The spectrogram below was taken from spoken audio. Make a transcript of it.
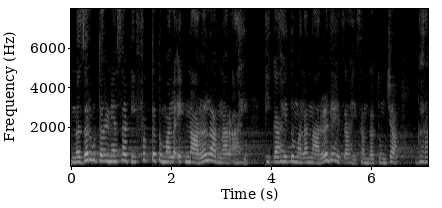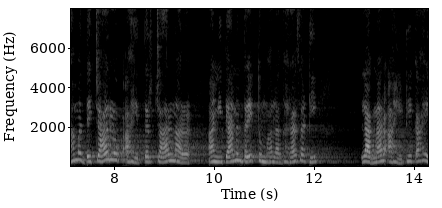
नजर उतरण्यासाठी फक्त तुम्हाला एक नारळ लागणार आहे. ठीक आहे तुम्हाला नारळ घ्यायचा आहे. समजा तुमच्या घरामध्ये चार लोक आहेत तर चार नारळ आणि त्यानंतर एक तुम्हाला घरासाठी लागणार आहे. ठीक आहे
